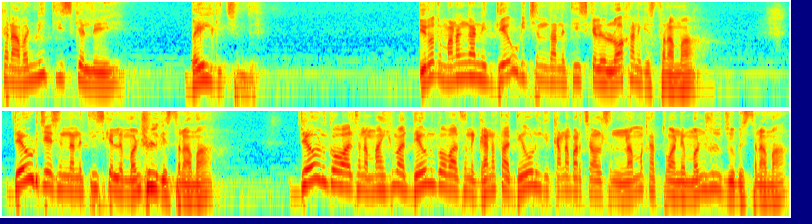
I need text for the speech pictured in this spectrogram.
కానీ అవన్నీ తీసుకెళ్ళి బయలుకి ఇచ్చింది. ఈరోజు మనం కానీ దేవుడు ఇచ్చిన దాన్ని తీసుకెళ్ళి లోకానికి ఇస్తున్నామా? దేవుడు చేసిన దాన్ని తీసుకెళ్ళి మనుషులకి ఇస్తున్నామా? దేవునికి కోవాల్సిన మహిమ దేవునికి కోవాల్సిన ఘనత దేవునికి కనబరచాల్సిన నమ్మకత్వాన్ని మనుషులకు చూపిస్తున్నామా?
